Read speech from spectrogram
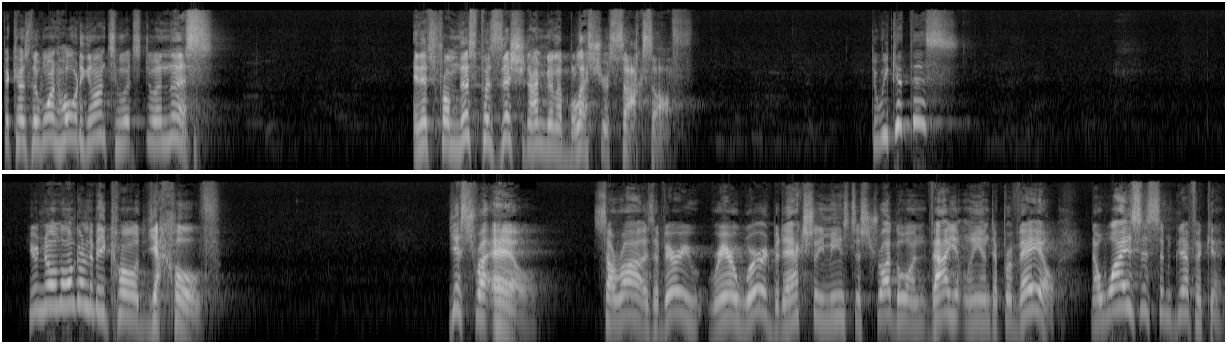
because the one holding on to it's doing this. And it's from this position I'm going to bless your socks off. Do we get this? You're no longer going to be called Yaakov. Yisrael. Sarah is a very rare word, but it actually means to struggle and valiantly and to prevail. Now, why is this significant?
